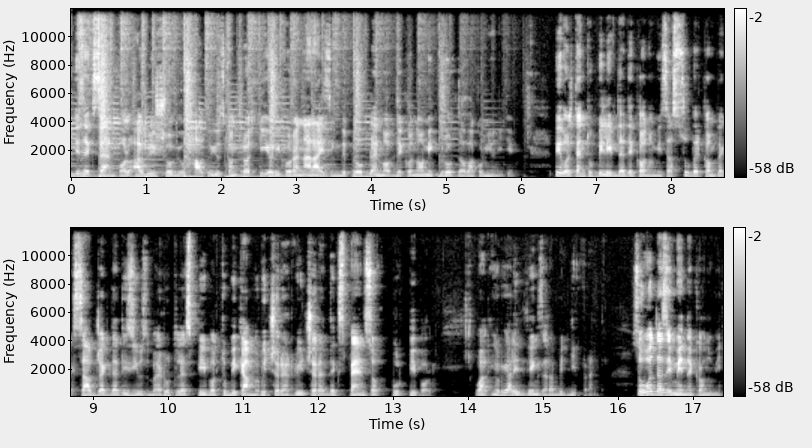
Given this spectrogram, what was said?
In this example, I will show you how to use control theory for analyzing the problem of the economic growth of a community. People tend to believe that economy is a super complex subject that is used by ruthless people to become richer and richer at the expense of poor people. Well, in reality things are a bit different. So what does it mean economy?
